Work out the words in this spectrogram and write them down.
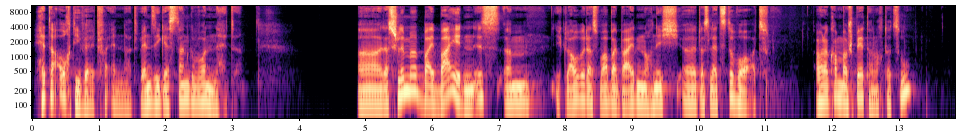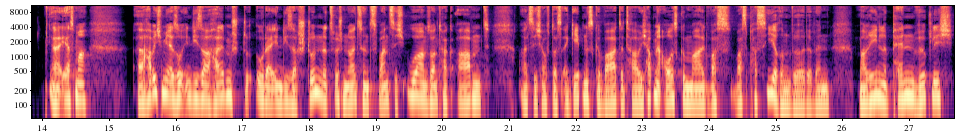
hätte auch die Welt verändert, wenn sie gestern gewonnen hätte. Äh, das Schlimme bei beiden ist, ähm, ich glaube, das war bei beiden noch nicht äh, das letzte Wort. Aber da kommen wir später noch dazu. Ja, erstmal äh, habe ich mir so in dieser halben Stu oder in dieser Stunde zwischen 19 und 20 Uhr am Sonntagabend, als ich auf das Ergebnis gewartet habe, ich habe mir ausgemalt, was, was passieren würde, wenn Marine Le Pen wirklich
